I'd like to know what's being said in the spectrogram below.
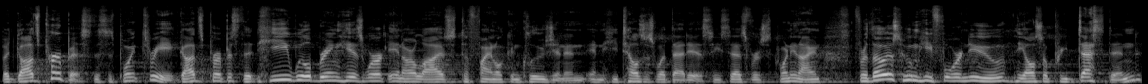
But God's purpose, this is point three God's purpose that He will bring His work in our lives to final conclusion. And, and He tells us what that is. He says, verse 29 For those whom He foreknew, He also predestined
